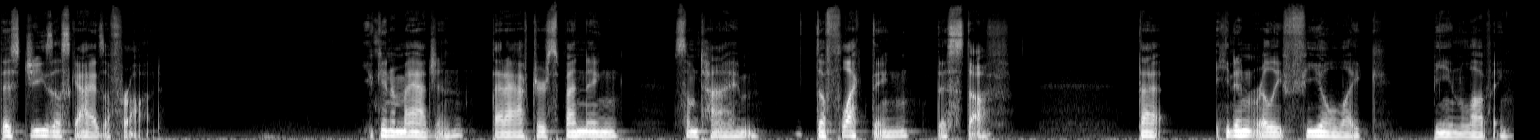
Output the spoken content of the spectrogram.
this Jesus guy is a fraud. You can imagine that after spending some time deflecting this stuff that he didn't really feel like being loving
